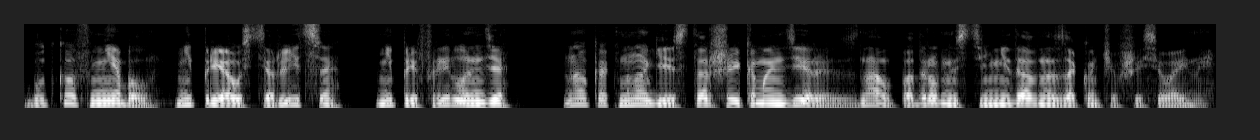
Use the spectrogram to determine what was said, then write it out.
Будков не был ни при Аустерлице, ни при Фридланде, но, как многие старшие командиры, знал подробности недавно закончившейся войны.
